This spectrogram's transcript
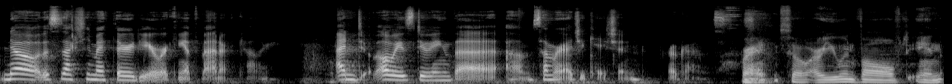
No, this is actually my third year working at the Mann Art Gallery. And always doing the um, summer education programs. Right. So, are you involved in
